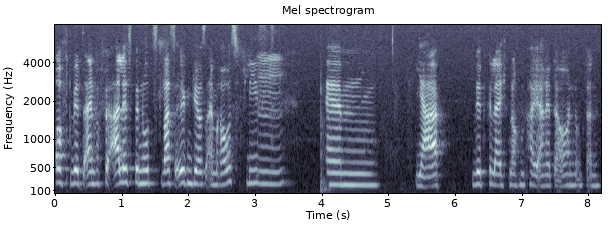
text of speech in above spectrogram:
Oft wird es einfach für alles benutzt, was irgendwie aus einem rausfließt. Mhm. Ähm, ja, wird vielleicht noch ein paar Jahre dauern und dann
